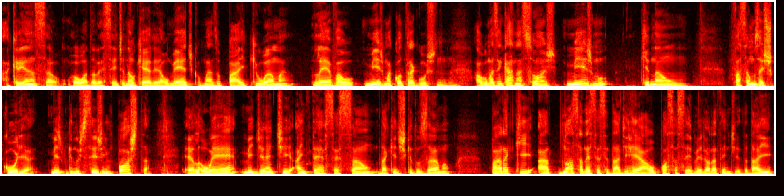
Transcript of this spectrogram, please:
a criança ou o adolescente não quer ir ao médico, mas o pai que o ama leva-o mesmo a contragosto. Uhum. Algumas encarnações, mesmo que não façamos a escolha, mesmo que nos seja imposta, ela o é mediante a intercessão daqueles que nos amam, para que a nossa necessidade real possa ser melhor atendida. Daí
